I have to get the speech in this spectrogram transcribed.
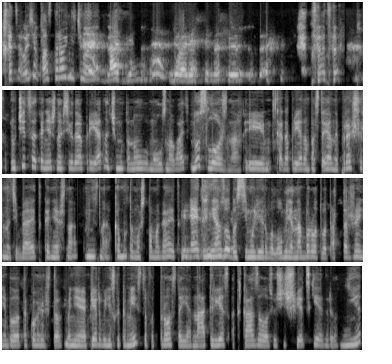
Хотя вообще посторонний человек, да. Говорящий на шведском, да. Да-да. Учиться, конечно, всегда приятно чему-то новому узнавать, но сложно. И когда при этом постоянный прессер на тебя, это, конечно, не знаю, кому-то, может, помогает. Меня это не особо стимулировало. У меня, наоборот, вот отторжение было такое, что мне первые несколько месяцев вот просто я на отрез отказывалась учить шведский. Я говорила, нет,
